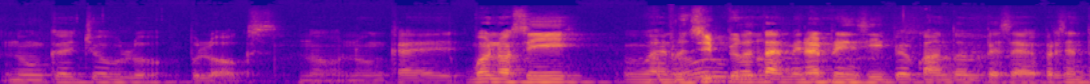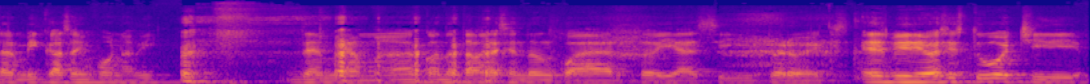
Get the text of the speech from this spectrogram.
Nunca he hecho vlogs. No, nunca he... Bueno, sí. Bueno, principio, pues ¿no? También al principio, cuando empecé a presentar mi casa Infonavit. De mi mamá, cuando estaba haciendo un cuarto y así. Pero ex- el video sí estuvo chido.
